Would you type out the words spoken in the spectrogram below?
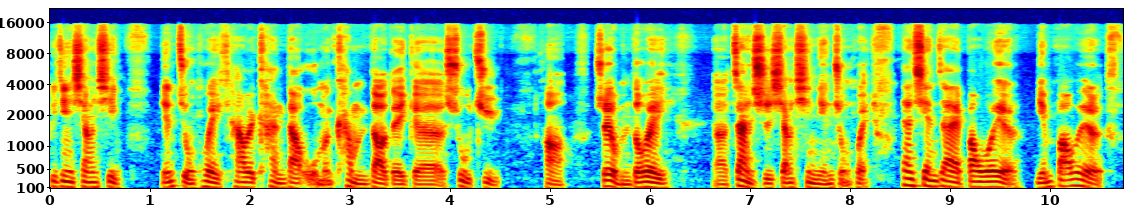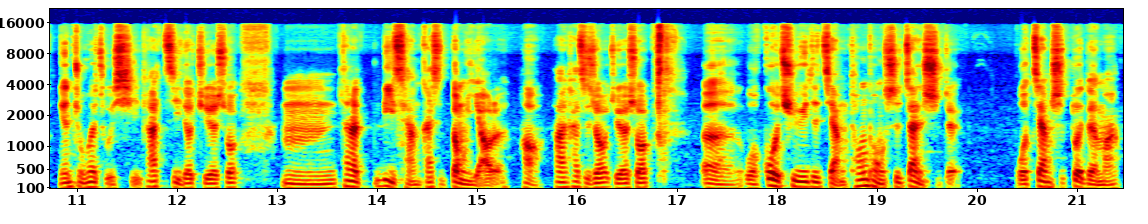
毕竟相信联总会他会看到我们看不到的一个数据，好，所以我们都会。呃，暂时相信联总会，但现在鲍威尔连鲍威尔联总会主席他自己都觉得说，嗯，他的立场开始动摇了。好、哦，他开始说觉得说，呃，我过去一直讲通膨是暂时的，我这样是对的吗？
